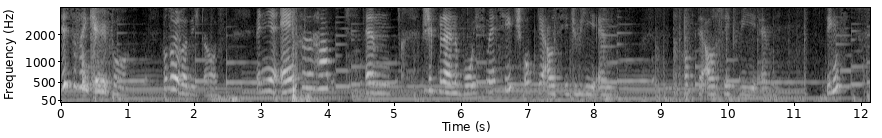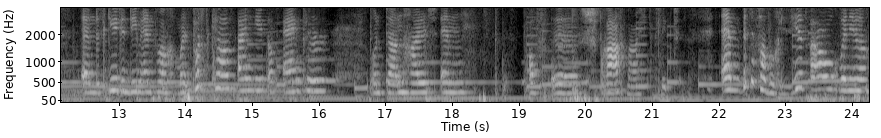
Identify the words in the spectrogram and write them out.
ist das ein Käfer? Aus eurer Sicht aus. Wenn ihr Anchor habt, ähm, schickt mir eine Voice Message, ob der aussieht wie, ähm, ob der aussieht wie, ähm, Dings. Ähm, das geht, indem ihr einfach meinen Podcast eingebt auf Anchor und dann halt, ähm, auf äh, Sprachnachricht klickt. Ähm, bitte favorisiert auch, wenn ihr,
